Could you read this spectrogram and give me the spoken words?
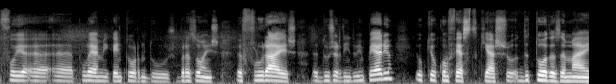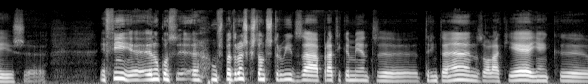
foi a, a, polémica em torno dos brasões florais do Jardim do Império, o que eu confesso que acho de todas a mais enfim, eh, eu não consigo, eh, uns padrões que estão destruídos há praticamente 30 anos, ou lá que é, em que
